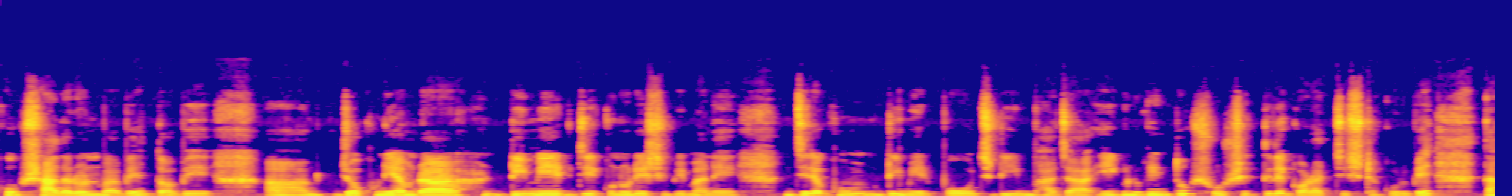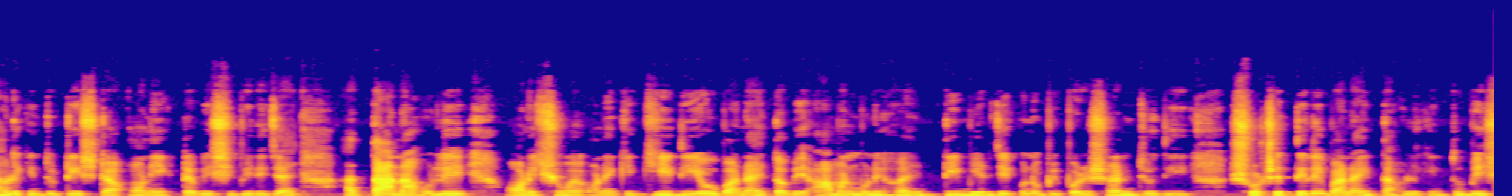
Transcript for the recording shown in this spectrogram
খুব সাধারণভাবে। তবে যখনই আমরা ডিমের যে কোনো রেসিপি মানে যেরকম ডিমের পোচ, ডিম ভাজা এইগুলো কিন্তু সর্ষের তেলে করার চেষ্টা করবে, তাহলে কিন্তু টেস্টটা অনেকটা বেশি বেড়ে যায়। আর তা না হলে অনেক সময় অনেকে ঘি দিয়েও বানায়, তবে আমার মনে হয় ডিমের যে কোনো প্রিপারেশান যদি সর্ষের তেলে বানাই তাহলে কিন্তু বেশ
